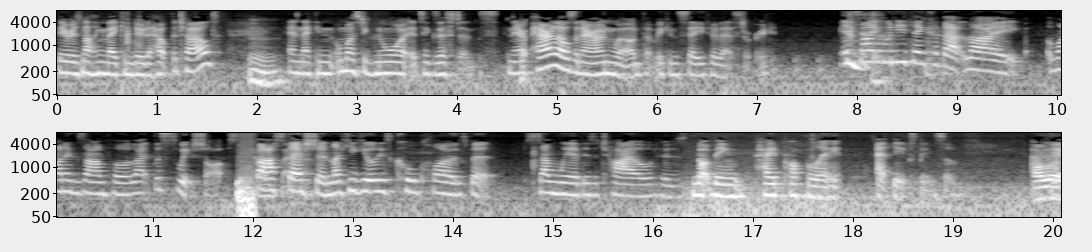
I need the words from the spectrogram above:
there is nothing they can do to help the child, Mm. and they can almost ignore its existence. And there are parallels in our own world that we can see through that story. It's like when you think about like one example, like the sweatshops, fast about it. fashion. Like you get all these cool clothes, but somewhere there's a child who's not being paid properly at the expense of I wrote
